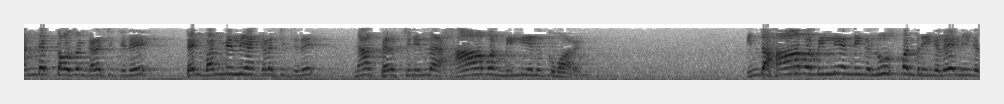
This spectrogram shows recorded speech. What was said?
ஹண்ட்ரட் தௌசண்ட் கிடைச்சிச்சு டென் ஒன் மில்லியன் கிடைச்சிச்சு நான் பிரச்சனை இல்ல ஹாவ மில்லியனுக்கு வாரேன். இந்த ஹாவ மில்லியன் நீங்க லூஸ் பண்றீங்களே நீங்க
